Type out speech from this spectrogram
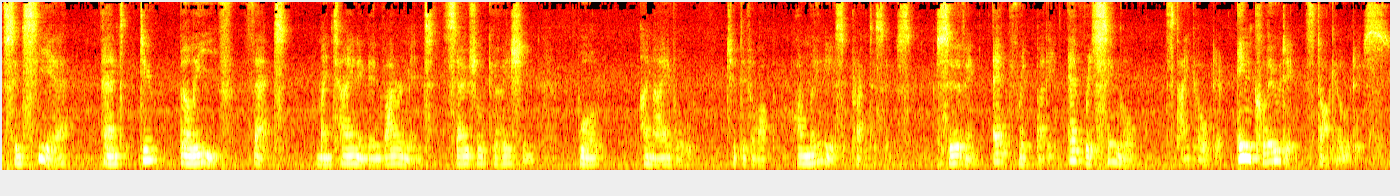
sincere and do believe that maintaining the environment, social cohesion, will enable to develop harmonious practices, serving everybody, every single stakeholder, including stockholders.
